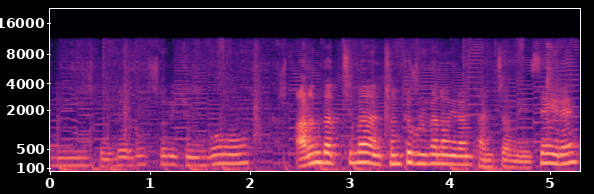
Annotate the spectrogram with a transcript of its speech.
음, 목소리 주인공. 아름답지만 전투 불가능이란 단점이 세일해?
